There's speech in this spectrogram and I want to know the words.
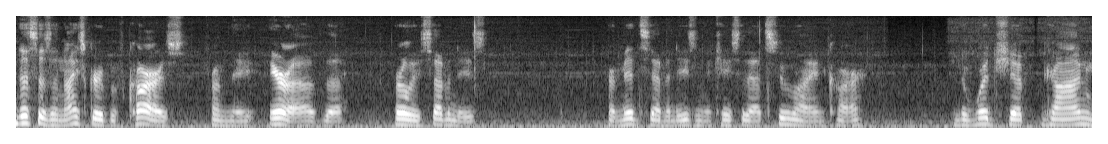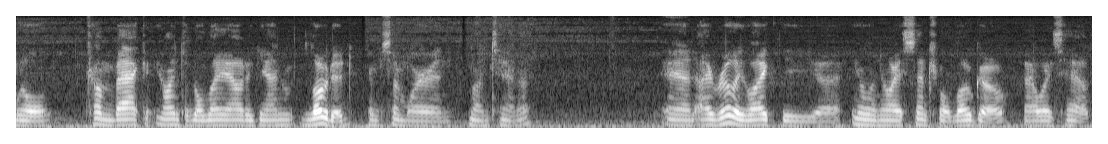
This is a nice group of cars from the era of the early 70s, or mid 70s in the case of that Soo Line car. The wood chip gon will come back onto the layout again, loaded from somewhere in Montana. And I really like the uh, Illinois Central logo, I always have.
